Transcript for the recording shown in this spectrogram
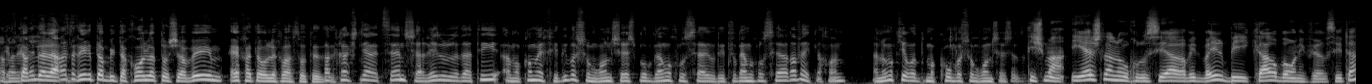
אבל הבטחת להחזיר את הביטחון לתושבים, איך אתה הולך לעשות את זה? רק, רק שנייה לציין שאריאל הוא לדעתי המקום היחידי בשומרון שיש בו גם אוכלוסייה יהודית וגם אוכלוסייה ערבית, נכון? אני לא מכיר עוד מקום בשומרון שיש את זה. תשמע, יש לנו אוכלוסייה ערבית בעיר, בעיקר באוניברסיטה.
